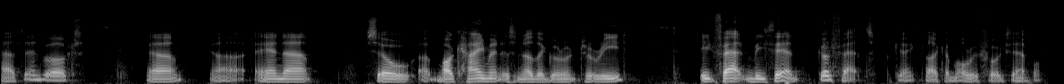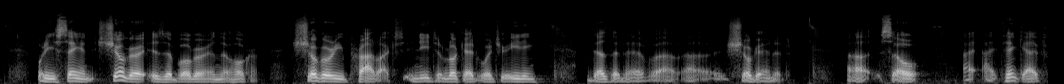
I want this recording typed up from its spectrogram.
That's in books. Um, uh, and uh, so uh, Mark Hyman is another good one to read. Eat fat and be thin. Good fats, okay? Guacamole, for example. What he's saying, sugar is a booger in the hooker. Sugary products. You need to look at what you're eating. Does it have uh, sugar in it? Uh, so I, I, think I've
